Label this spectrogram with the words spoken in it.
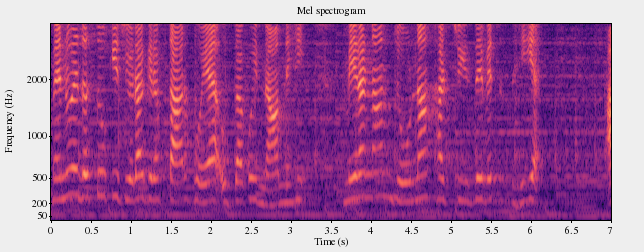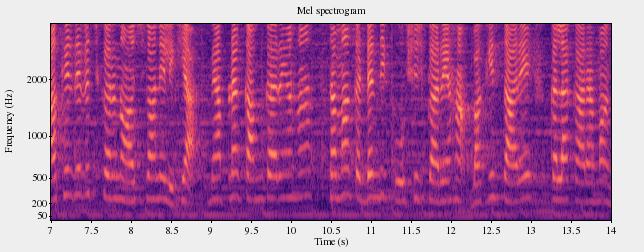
ਮੈਨੂੰ ਇਹ ਦੱਸੋ ਕਿ ਜਿਹੜਾ ਗ੍ਰਿਫਤਾਰ ਹੋਇਆ ਹੈ, ਉਸ ਦਾ ਕੋਈ ਨਾਮ ਨਹੀਂ। ਮੇਰਾ ਨਾਮ ਜੋੜਨਾ ਹਰ ਚੀਜ਼ ਦੇ ਵਿੱਚ ਸਹੀ ਹੈ। ਆਖਿਰ ਦੇ ਵਿੱਚ ਕਰਨ ਔਜਲਾ ਨੇ ਲਿਖਿਆ ਮੈਂ ਆਪਣਾ ਕੰਮ ਕਰ ਰਿਹਾ ਹਾਂ ਸਮਾਂ ਕੱਢਣ ਦੀ ਕੋਸ਼ਿਸ਼ ਕਰ ਰਿਹਾ ਹਾਂ ਬਾਕੀ ਸਾਰੇ ਕਲਾਕਾਰਾਂ ਵਾਂਗ।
